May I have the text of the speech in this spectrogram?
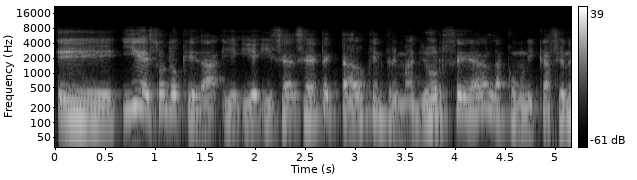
Eh, y eso es lo que da, y, se, ha, detectado que entre mayor sea la comunicación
